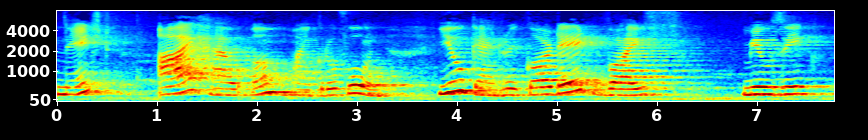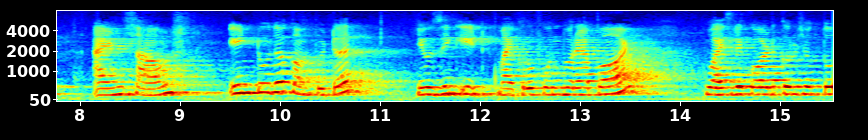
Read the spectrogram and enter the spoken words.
next I have a microphone. You can record it voice, music and sounds into the computer using it. मायक्रोफोनद्वारे आपण व्हॉइस रेकॉर्ड करू शकतो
